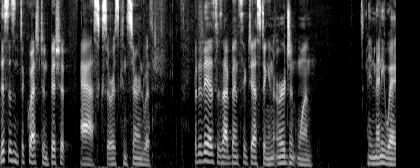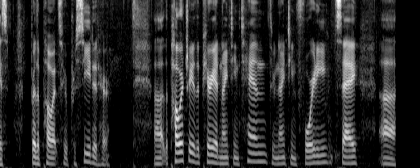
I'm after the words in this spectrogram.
This isn't a question Bishop asks or is concerned with, but it is, as I've been suggesting, an urgent one in many ways for the poets who preceded her. Uh, the poetry of the period 1910 through 1940, say, uh,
